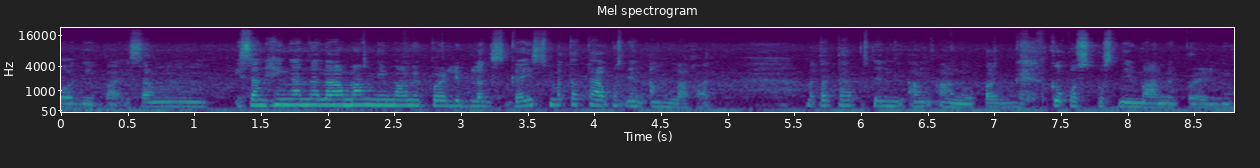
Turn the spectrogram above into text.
O di ba? Isang isang hinga na lamang ni Mami Pearly Vlogs guys, matatapos din ang lahat. Matatapos din ang ano, pag kukuskus ni Mami Pearly.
